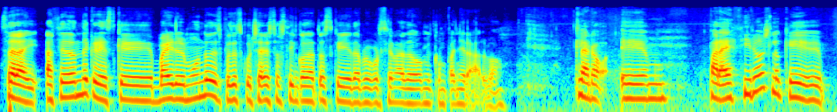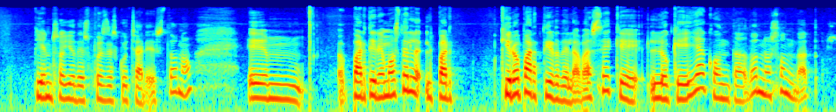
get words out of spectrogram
Saray, ¿hacia dónde crees que va a ir el mundo después de escuchar estos cinco datos que te ha proporcionado mi compañera Alba? Claro, em, para deciros lo que pienso yo después de escuchar esto, ¿no? Em, partiremos del, quiero partir de la base que lo que ella ha contado no son datos.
